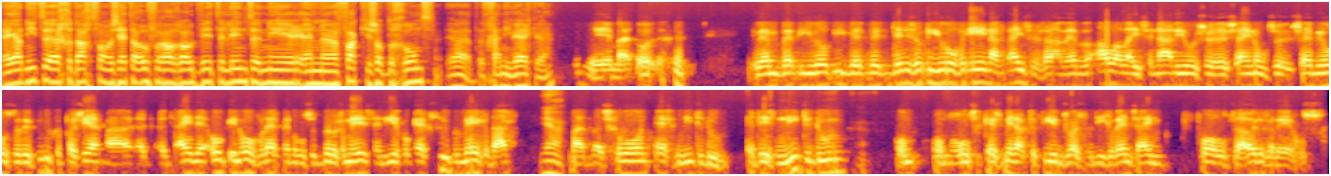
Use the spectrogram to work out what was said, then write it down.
Ja, je had niet eh, gedacht van we zetten overal rood-witte linten neer en eh, vakjes op de grond. Ja, dat gaat niet werken. hè? Nee, maar oh, we, we- je wilt, we- dit is ook niet over één nacht ijs gegaan. We hebben allerlei scenario's eh, zijn, onze, zijn bij ons de revue gepasseerd. Maar het, het einde ook in overleg met onze burgemeester. En die heeft ook echt super meegedacht. Ja. Maar het was gewoon echt niet te doen. Het is niet te doen om, om onze kerstmiddag te vieren zoals we die gewend zijn volgens de huidige regels.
